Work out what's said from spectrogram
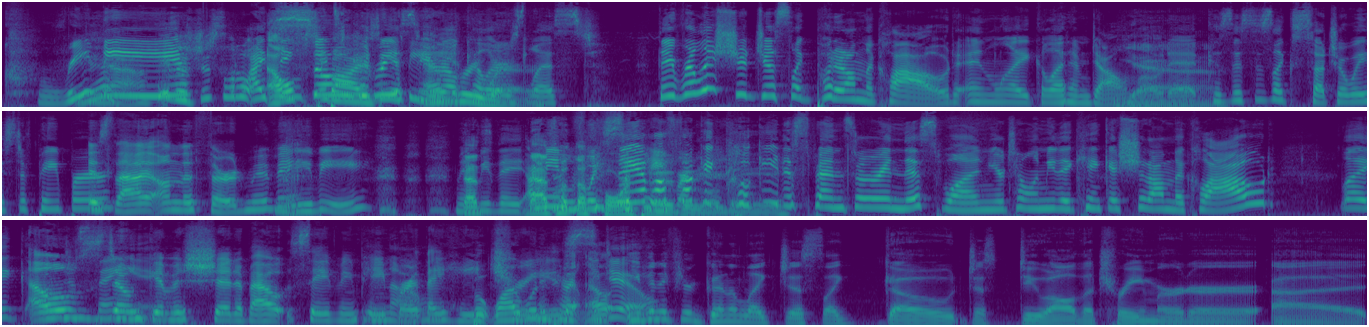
Creepy. Yeah, there's just little I elf think so spies could be a serial everywhere. killers list. They really should just like put it on the cloud and like let him download it because this is like such a waste of paper. Is that on the third movie? maybe? That's- Maybe they. that's I mean, what the they fourth have a movie fucking will cookie be. dispenser in this one. You're telling me they can't get shit on the cloud? Like I'm Elves just don't saying. give a shit about saving paper. No. They hate But why trees. wouldn't the Apparently el- do. even if you're gonna like just like go just do all the tree murder uh,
